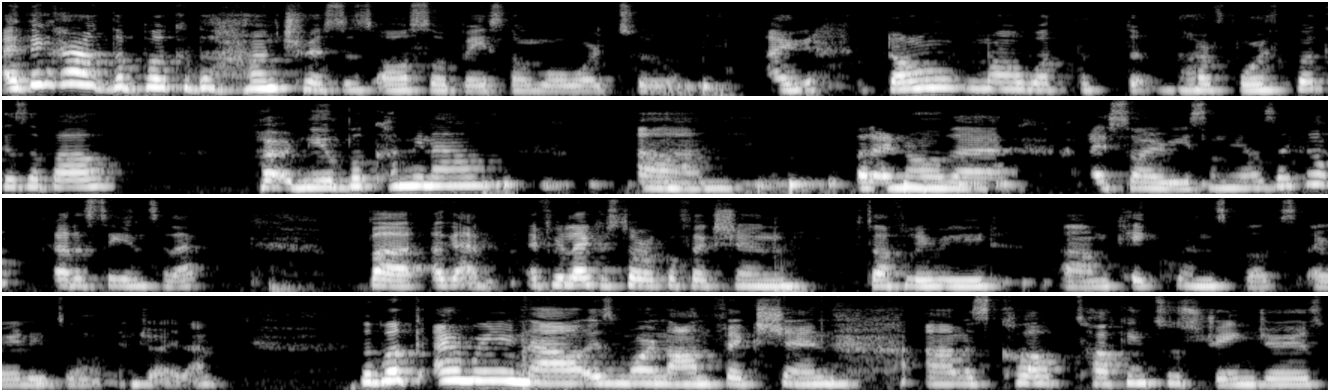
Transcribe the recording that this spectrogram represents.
i think her the book the huntress is also based on world war ii i don't know what the, the her fourth book is about her new book coming out um but i know that i saw it recently. I was like oh gotta see into that. But again if you like historical fiction definitely read um, kate quinn's books. I really do enjoy them. The book I'm reading now is more nonfiction. Um, it's called Talking to Strangers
